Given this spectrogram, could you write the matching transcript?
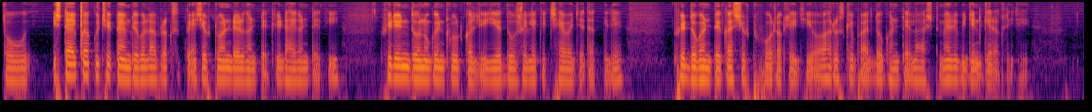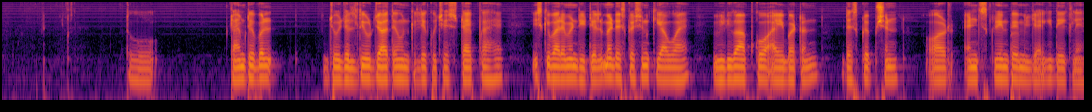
तो इस टाइप का कुछ एक टाइम टेबल आप रख सकते हैं शिफ्ट वन डेढ़ घंटे की, ढाई घंटे की, फिर इन दोनों को इंक्लूड कर लीजिए दो से लेकर छः बजे तक के लिए, फिर दो घंटे का शिफ्ट फोर रख लीजिए और उसके बाद दो घंटे लास्ट में रिविजन के रख लीजिए। तो टाइम टेबल जो जल्दी उठ जाते हैं उनके लिए कुछ इस टाइप का है। इसके बारे में डिटेल में डिस्कशन किया हुआ है। वीडियो आपको आई बटन डिस्क्रिप्शन और एंड स्क्रीन पे मिल जाएगी, देख लें।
